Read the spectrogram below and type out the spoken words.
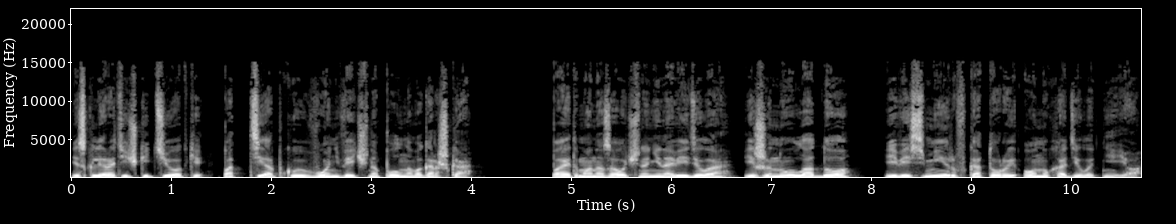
и склеротички тетки под терпкую вонь вечно полного горшка. Поэтому она заочно ненавидела и жену Ладо, и весь мир, в который он уходил от нее.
